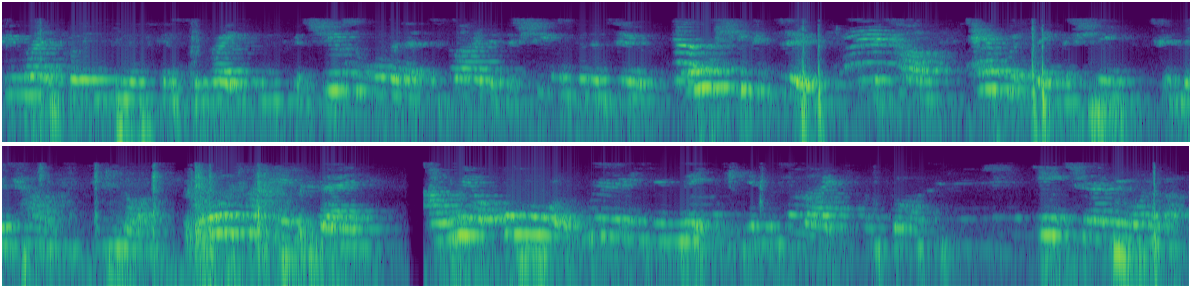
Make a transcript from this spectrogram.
who went from insignificance to great significance. She was a woman that decided that she was going to do all she could do to become everything that she could become in God. We're all sat here today, and we are all really unique in the sight of God. Each and every one of us.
